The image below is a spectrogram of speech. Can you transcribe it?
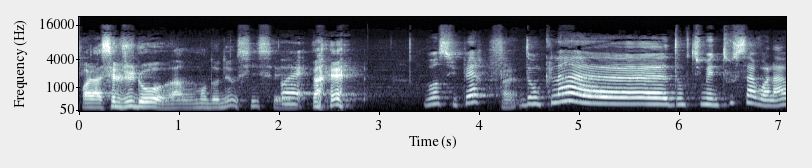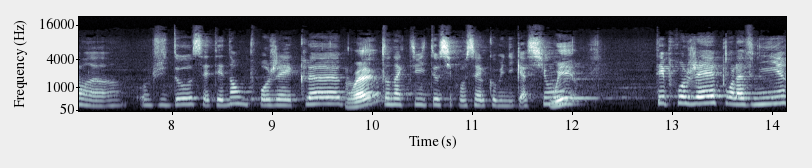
voilà, c'est le judo à un moment donné aussi. C'est... Ouais. bon, super. Donc là, euh, donc tu mènes tout ça, voilà, au judo, cet énorme projet club, ton activité aussi professionnelle communication. Oui. Tes projets pour l'avenir?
